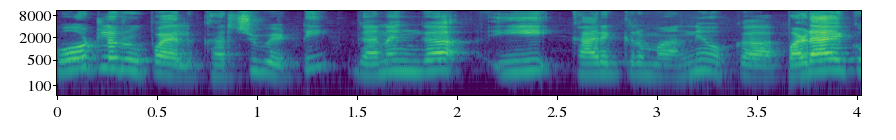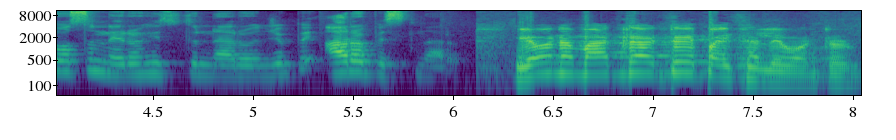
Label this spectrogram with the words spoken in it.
కోట్ల రూపాయలు ఖర్చు పెట్టి ఘనంగా ఈ కార్యక్రమాన్ని ఒక బడాయి కోసం నిర్వహిస్తున్నారు అని చెప్పి ఆరోపిస్తున్నారు. ఏమైనా మాట్లాడితే పైసలు లేవంటాడు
